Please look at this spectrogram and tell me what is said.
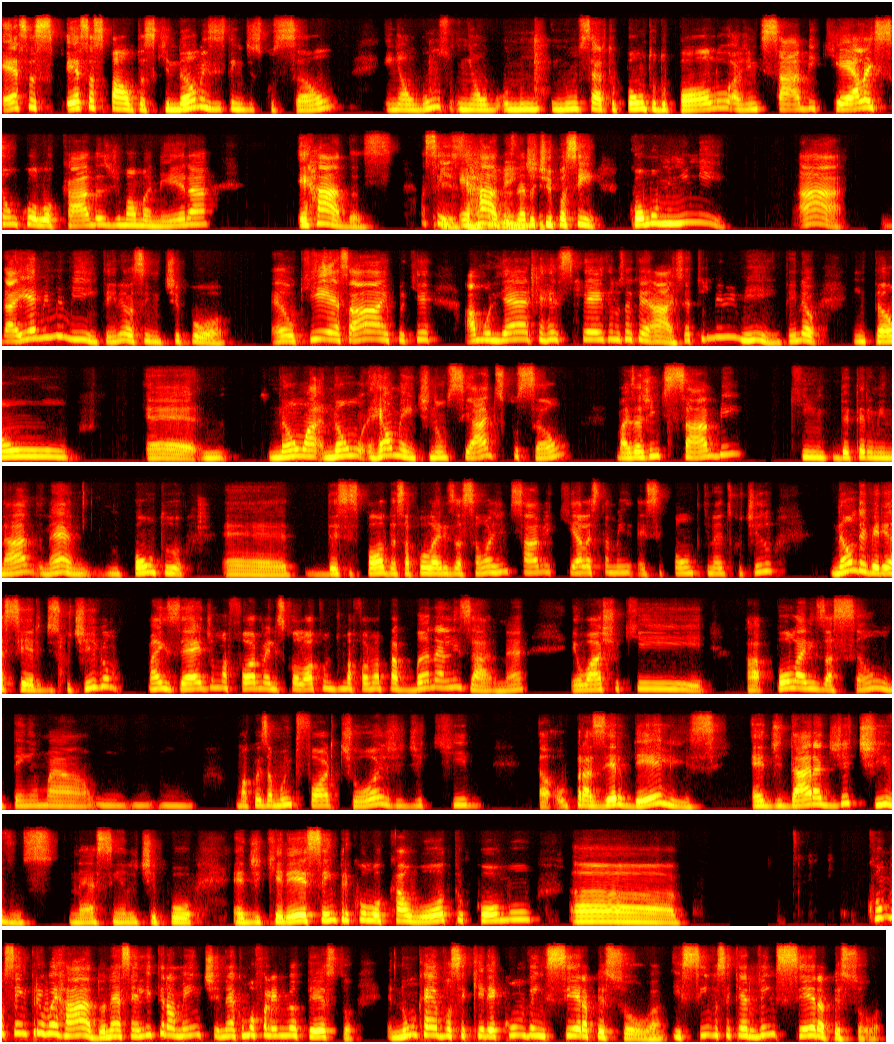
essas, essas pautas que não existem discussão, em alguns em, algum, em um certo ponto do polo, a gente sabe que elas são colocadas de uma maneira erradas. Assim, Exatamente. erradas, né? Do tipo assim, como mimimi. Ah, daí é mimimi, entendeu? Assim, tipo, é o que é essa, ai, porque a mulher quer respeito, não sei o quê. Ah, isso é tudo mimimi, entendeu? Então, é, não há, não realmente não se há discussão mas a gente sabe que em determinado né, um ponto é, desses polos, dessa polarização, a gente sabe que elas também, esse ponto que não é discutido, não deveria ser discutível, mas é de uma forma, eles colocam de uma forma para banalizar, né? Eu acho que a polarização tem uma, um, uma coisa muito forte hoje de que o prazer deles é de dar adjetivos, né? Assim, é do tipo, é de querer sempre colocar o outro como uh, como sempre o errado, né? Assim, é literalmente, né? Como eu falei no meu texto, nunca é você querer convencer a pessoa, e sim você quer vencer a pessoa.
